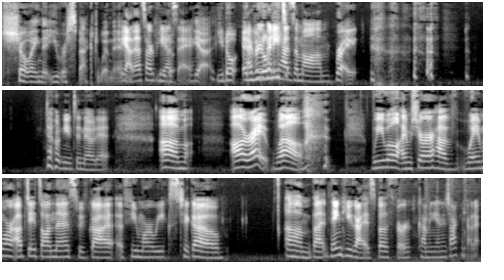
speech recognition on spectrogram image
showing that you respect women. Yeah, that's our You PSA. yeah, you don't. And you don't Everybody need to- has a mom. right. don't need to note it. Um, all right. Well, we will, I'm sure, have way more updates on this. We've got a few more weeks to go. Um, but thank you guys both for coming in and talking about it.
